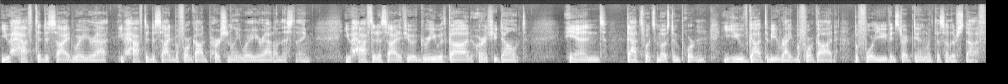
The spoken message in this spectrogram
you have to decide where you're at. You have to decide before god personally where you're at on this thing. You have to decide if you agree with god or if you don't. And that's what's most important. You've got to be right before god before you even start dealing with this other stuff.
